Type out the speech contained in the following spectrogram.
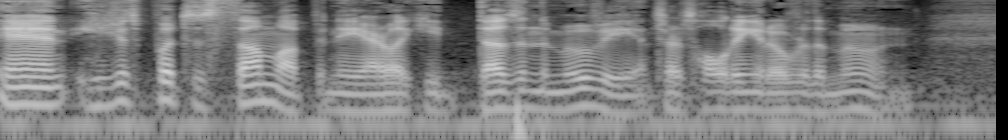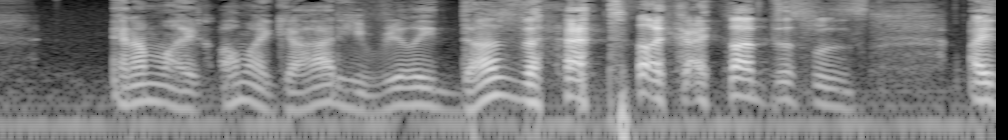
and he just puts his thumb up in the air like he does in the movie and starts holding it over the moon. And I'm like, oh my god, he really does that. like I thought this was, I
